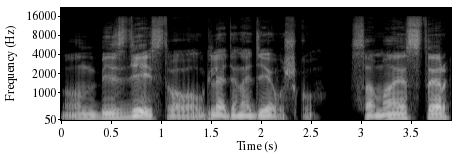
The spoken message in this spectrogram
Он бездействовал, глядя на девушку. Сама Эстер,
